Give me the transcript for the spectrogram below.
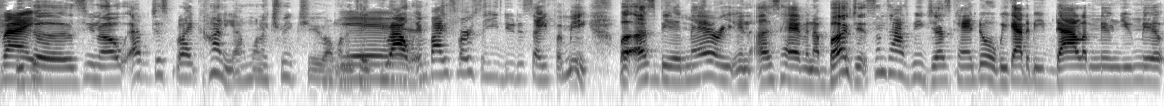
Right. Because, you know, I'm just like, honey, I want to treat you. I want to take you out. And vice versa, he do the same for me. But us being married and us having a budget, sometimes we just can't do it. We got to be dollar million mil,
